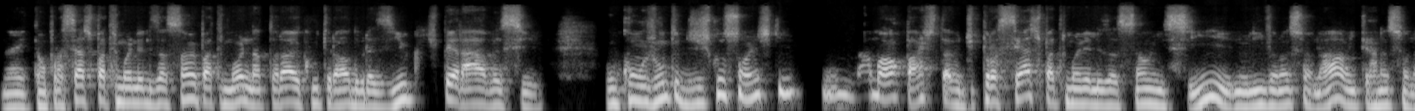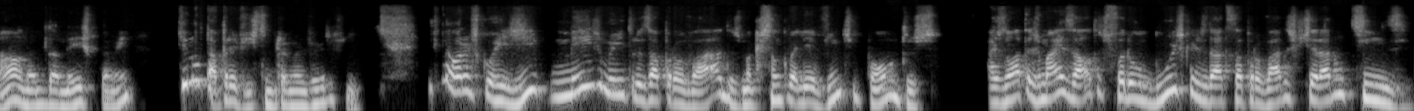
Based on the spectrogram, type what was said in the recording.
Né? Então, processo de patrimonialização e patrimônio natural e cultural do Brasil, que esperava-se um conjunto de discussões que a maior parte estava de processo de patrimonialização em si, no nível nacional, internacional, no da Unesco também, que não está previsto no programa de geografia. E na hora de corrigir, mesmo entre os aprovados, uma questão que valia 20 pontos, as notas mais altas foram duas candidatas aprovadas que tiraram 15.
